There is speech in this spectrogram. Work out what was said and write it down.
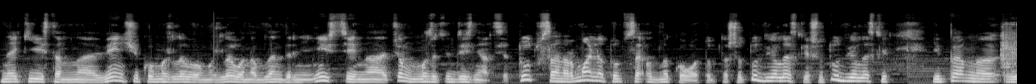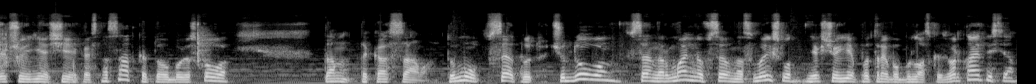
на якійсь там на венчику, можливо, можливо, на блендерній ніжці, на цьому можуть відрізнятися. Тут все нормально, тут все однаково. Тобто, що тут дві лиски, що тут дві лиски. І певно, якщо є ще якась насадка, то обов'язково там така сама. Тому все тут чудово, все нормально, все в нас вийшло. Якщо є потреба, будь ласка, звертайтеся.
